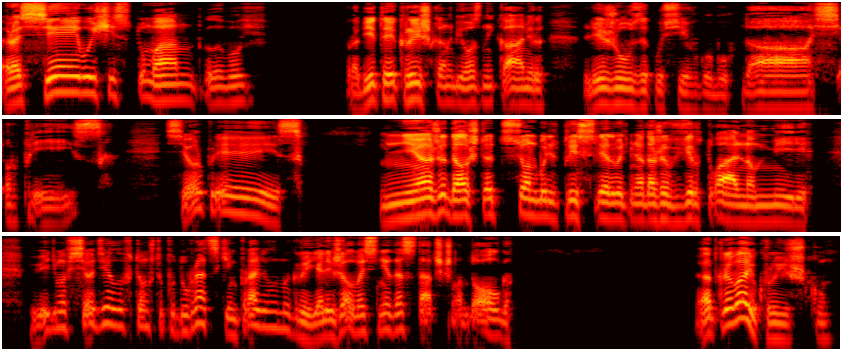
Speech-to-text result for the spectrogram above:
рассеивающийся туман над головой, пробитая крышка анабиозной камеры, лежу, закусив губу. Да, сюрприз, сюрприз. Не ожидал, что этот сон будет преследовать меня даже в виртуальном мире. Видимо, все дело в том, что по дурацким правилам игры я лежал во сне достаточно долго. Открываю крышку.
